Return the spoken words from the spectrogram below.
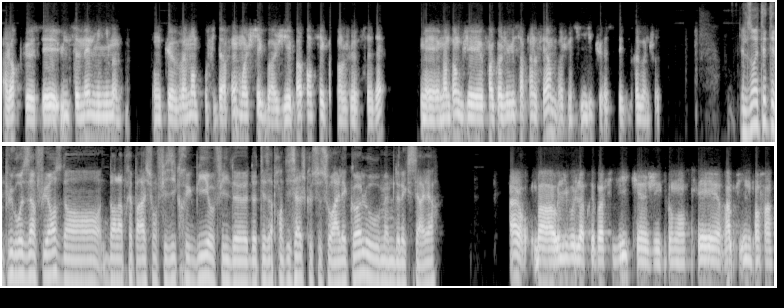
Alors que c'est une semaine minimum. Donc, euh, vraiment profiter à fond. Moi, je sais que bah, j'y ai pas pensé quand je le faisais. Mais maintenant que j'ai, enfin, quand j'ai vu certains le faire, bah, je me suis dit que c'était une très bonne chose. Quelles ont été tes plus grosses influences dans, dans la préparation physique rugby au fil de, de tes apprentissages, que ce soit à l'école ou même de l'extérieur? Alors, bah, au niveau de la prépa physique, euh, j'ai commencé rapidement, enfin,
